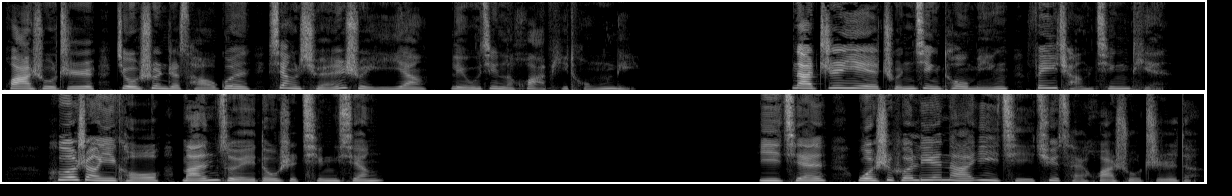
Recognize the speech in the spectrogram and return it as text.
桦树枝就顺着草棍像泉水一样流进了画皮桶里。那汁液纯净透明，非常清甜，喝上一口，满嘴都是清香。以前我是和列娜一起去采桦树枝的，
